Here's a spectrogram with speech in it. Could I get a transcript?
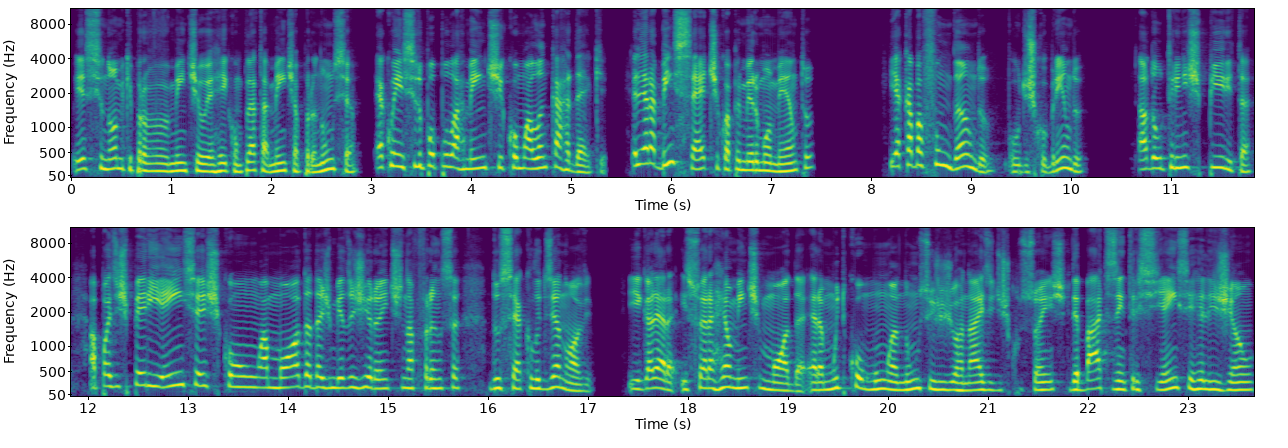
esse nome que provavelmente eu errei completamente a pronúncia, é conhecido popularmente como Allan Kardec. Ele era bem cético a primeiro momento e acaba fundando, ou descobrindo, a doutrina espírita após experiências com a moda das mesas girantes na França do século XIX. E galera, isso era realmente moda, era muito comum anúncios de jornais e discussões, debates entre ciência e religião,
